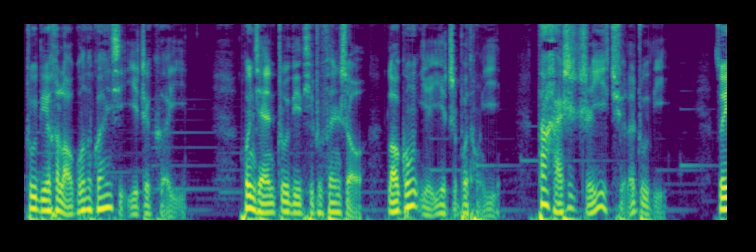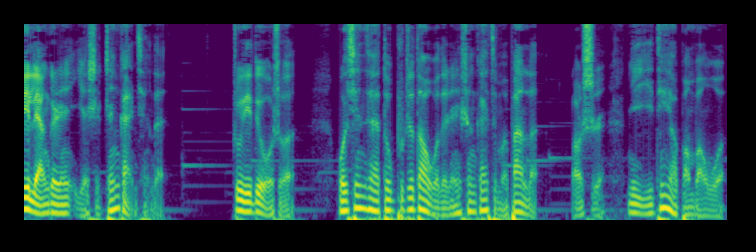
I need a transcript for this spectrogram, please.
朱迪和老公的关系一直可以。婚前朱迪提出分手，老公也一直不同意，他还是执意娶了朱迪。所以两个人也是真感情的。朱迪对我说：“我现在都不知道我的人生该怎么办了，老师，你一定要帮帮我，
